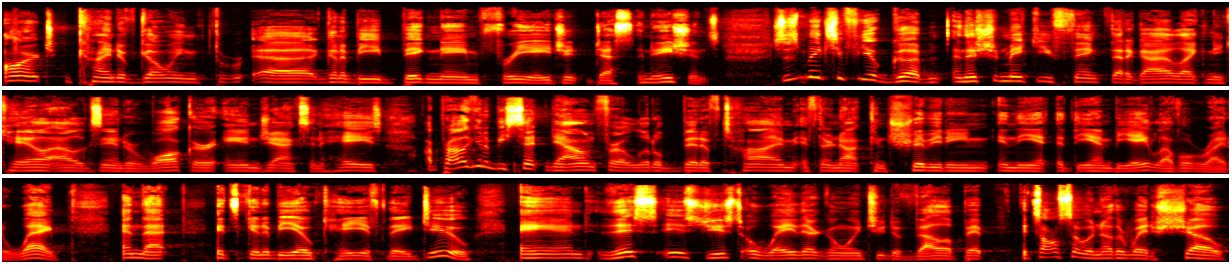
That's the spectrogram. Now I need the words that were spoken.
aren't kind of going through, uh, going to be big name free agent destinations. So this makes you feel good, and this should make you think that a guy like Nickeil Alexander Walker and Jaxson Hayes are probably going to be sent down for a little bit of time if they're not contributing in the at the NBA level right away, and that it's going to be okay if they do. And this is just a way they're going to develop it. It's also another way to show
